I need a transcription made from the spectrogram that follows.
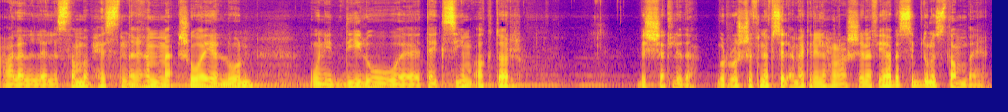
على ال- الاسطمبة بحيث نغمق شوية اللون ونديله تجسيم أكتر بالشكل ده. بنرش في نفس الأماكن اللي إحنا رشينا فيها بس بدون اسطمبة يعني.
